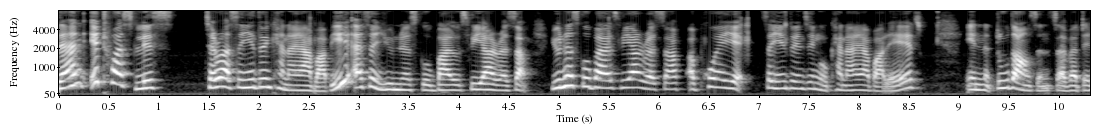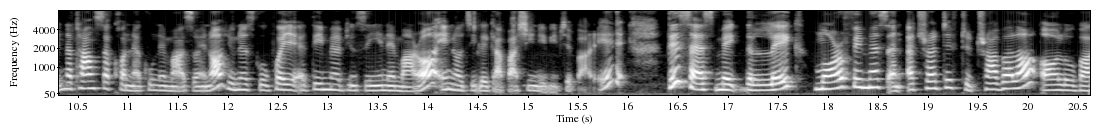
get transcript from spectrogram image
then it was list ကျတော့စည်ရင်သွင်းခံနိုင်ရပါပြီ as a UNESCO Biosphere Reserve UNESCO Biosphere Reserve အဖွဲ့ရဲ့စည်ရင်သွင်းခြင်းကိုခံနိုင်ရပါတယ် in 2017 2018ခုနှစ်မှာဆိုရင်တော့ UNESCO ဖွဲ့ရဲ့အတိအမှတ်ပြုစည်ရင်းထဲမှာတော့ Energy Lake ကပါရှိနေပြီဖြစ်ပါတယ်တဲ့ This has made the lake more famous and attractive to traveler all over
